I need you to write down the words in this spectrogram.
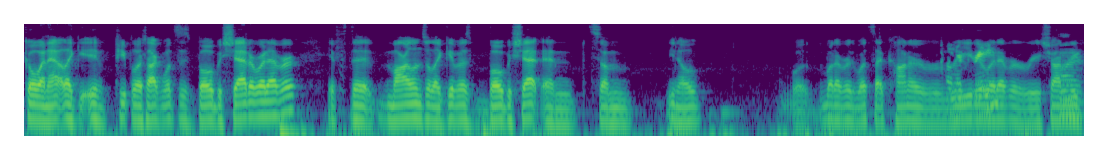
going out. Like if people are talking, what's this Bo Bichette or whatever? If the Marlins are like, give us Bo Bichette and some, you know, whatever. What's that Connor, Connor Reed Green. or whatever? Sean Reid.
